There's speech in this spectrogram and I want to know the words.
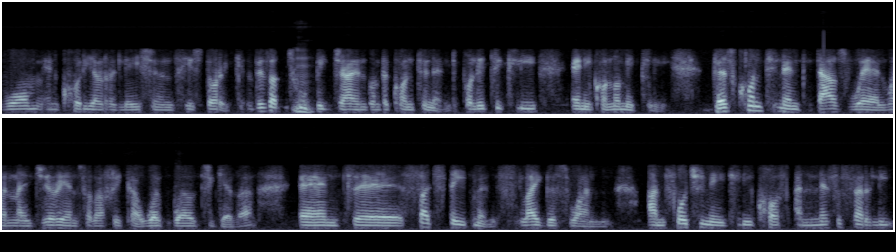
warm and cordial relations historic. These are two mm. big giants on the continent, politically and economically. This continent does well when Nigeria and South Africa work well together. And uh, such statements like this one, unfortunately, cause unnecessarily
